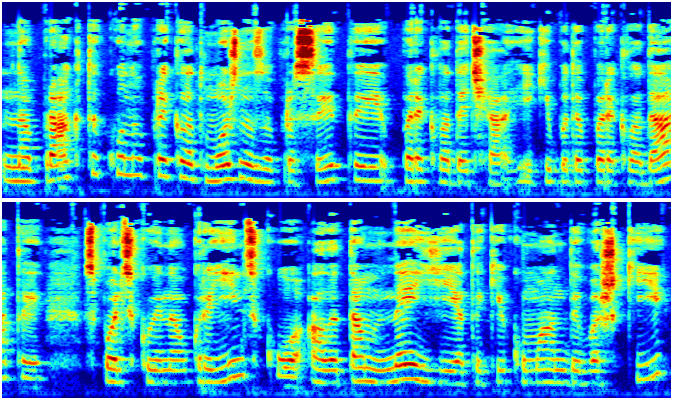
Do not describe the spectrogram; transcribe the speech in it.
на практику, наприклад, можна запросити перекладача, який буде перекладати з польської на українську, але там не є такі команди важкі.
